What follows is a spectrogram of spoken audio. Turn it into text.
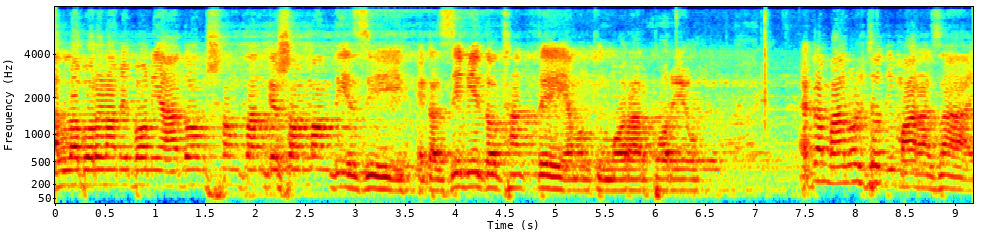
আল্লাহ বলেন, আমি বনি আদম সন্তানকে সম্মান দিয়েছি। এটা জীবিত থাকতে, এমনকি মরার পরেও। একটা মানুষ যদি মারা যায়,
